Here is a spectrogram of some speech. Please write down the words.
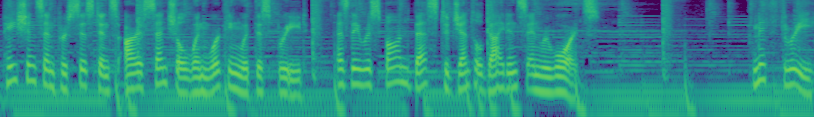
Patience and persistence are essential when working with this breed, as they respond best to gentle guidance and rewards. Myth 3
